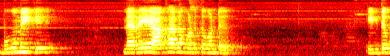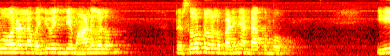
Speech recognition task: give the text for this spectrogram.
ഭൂമിക്ക് നിറയെ ആഘാതം കൊടുത്തുകൊണ്ട് ഇതുപോലുള്ള വലിയ വലിയ മാളുകളും റിസോർട്ടുകളും പണിഞ്ഞുണ്ടാക്കുമ്പോൾ ഈ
